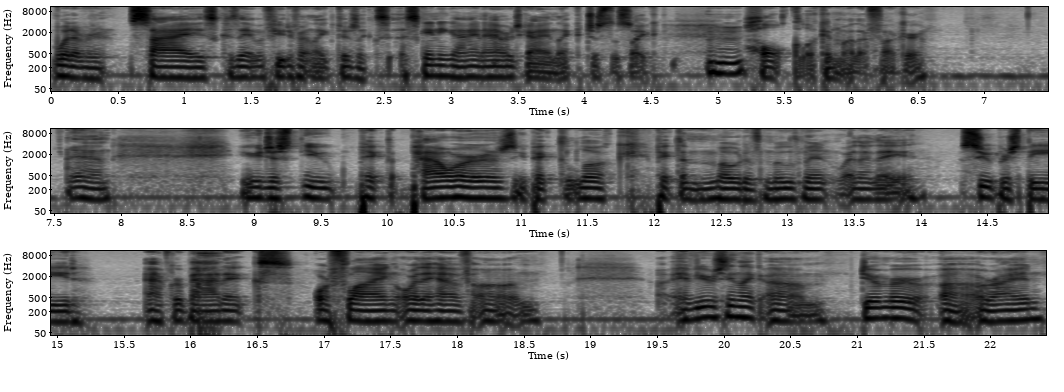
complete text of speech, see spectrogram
whatever size, because they have a few different like there's like a skinny guy, an average guy, and like just this like Mhm. Hulk looking motherfucker. And you just you pick the powers, you pick the look, pick the mode of movement, whether they super speed, acrobatics, or flying, or they have um have you ever seen like um do you remember uh, Orion?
